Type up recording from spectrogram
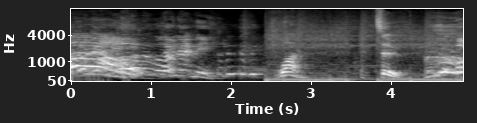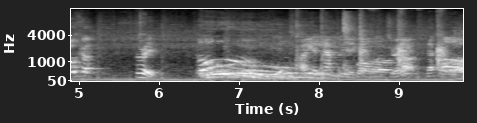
Don't at me. One, two, Boca. Three. I get Napoli again. Ready?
